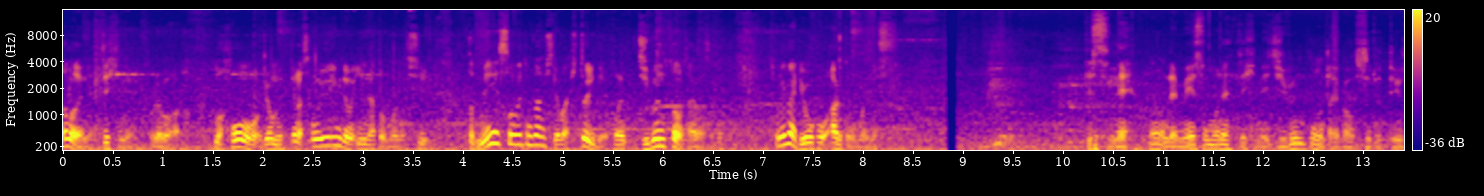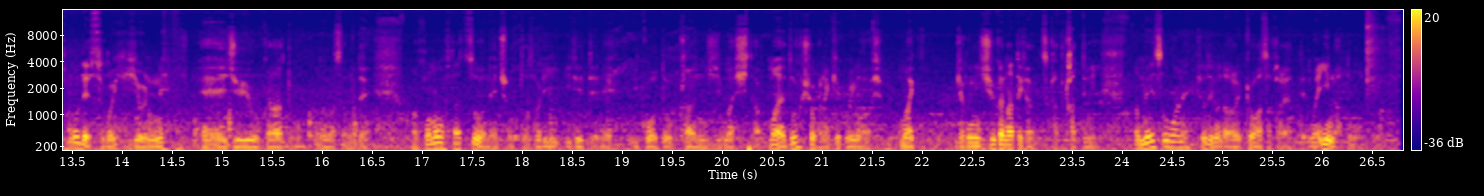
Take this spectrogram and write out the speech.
なのでね是非ねこれは、まあ、本を読むっていうのはそういう意味でもいいなと思いますしあと瞑想に関しては1人でこれ自分との対話ですね。それが両方あると思います。ですね。なので瞑想もね是非ね自分との対話をするっていうところですごい非常にね、えー、重要かなと思いますので、まあ、この2つをねちょっと取り入れてねいこうと感じました。まあどうしようかね結構今、まあ、逆に習慣になってきたんですか勝手に、まあ、瞑想はねちょっと今だから今日朝からやって、まあ、いいなと思ってます。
